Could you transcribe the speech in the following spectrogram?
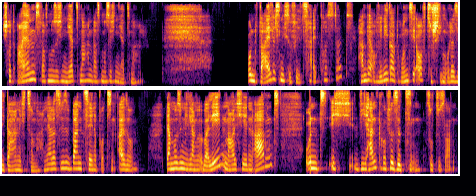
Schritt eins, was muss ich denn jetzt machen, was muss ich denn jetzt machen? Und weil es nicht so viel Zeit kostet, haben wir auch weniger Grund, sie aufzuschieben oder sie gar nicht zu machen. Ja, das ist wie beim Zähneputzen. Also, da muss ich nicht lange überlegen, mache ich jeden Abend und ich, die Handgriffe sitzen sozusagen.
